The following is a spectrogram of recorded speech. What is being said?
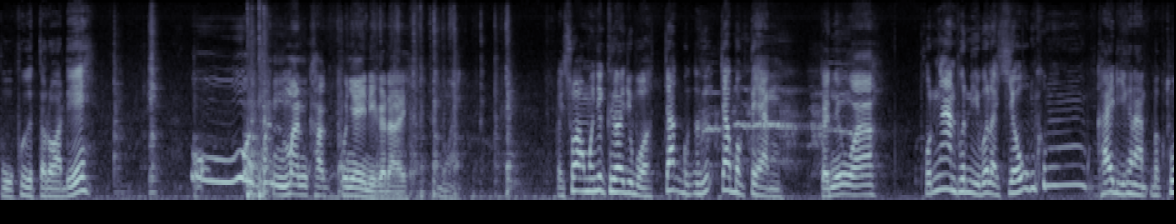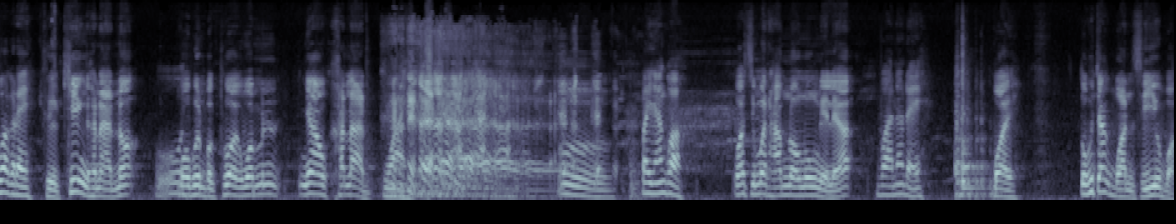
ปลูกพืชตลอดเด้โอ้ยมันมันคักพ่อใหญ่นี่ก็ได้ห่วยไปซ่องมันจักเทื่ออยู่บ่จักบักอึจักบักแตงกันยังวะผลงานเพิ่นนี่บ่ล่ะเขียวอุ้มคึมขายดีขนาดบักทั่วก็ได้ ถือขิงขนาดเนาะโอ้ยว่าเพิ่นบักทั่วก็ว่ามันเงาวขนาดวายอืมไปยังก่อว่าสิมาถามน้องนุ่งนี่แหละว่าแนวใดบอยตัวฮู้จักบอลสีอยู่บ่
